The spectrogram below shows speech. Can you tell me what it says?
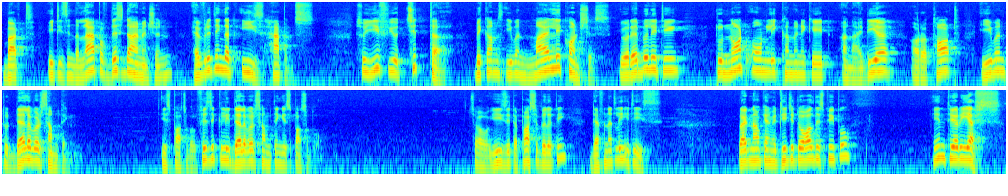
but it is in the lap of this dimension, everything that is happens. So if your chitta becomes even mildly conscious, your ability to not only communicate an idea or a thought, even to deliver something is possible. Physically deliver something is possible. So, is it a possibility? Definitely it is. Right now, can we teach it to all these people? In theory, yes.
